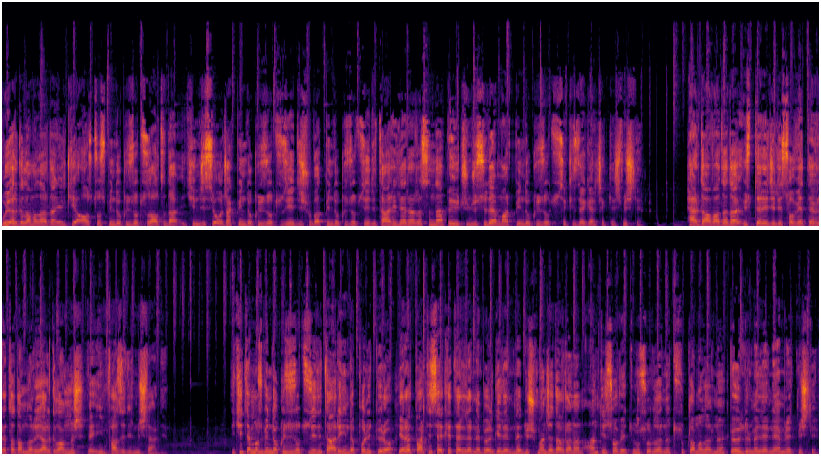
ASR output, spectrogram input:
Bu yargılamalardan ilki Ağustos 1936'da, ikincisi Ocak 1937, Şubat 1937 tarihleri arasında ve üçüncüsü de Mart 1938'de gerçekleşmişti. Her davada da üst dereceli Sovyet devlet adamları yargılanmış ve infaz edilmişlerdi. 2 Temmuz 1937 tarihinde Politbüro, yerel parti sekreterlerine bölgelerinde düşmanca davranan anti-Sovyet unsurlarını tutuklamalarını ve öldürmelerini emretmişti.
